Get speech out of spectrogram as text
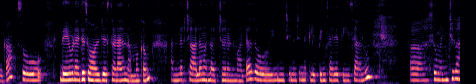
ఇంకా. సో దేవుడు అయితే సాల్వ్ చేస్తాడని నమ్మకం. అందరు చాలామంది వచ్చారనమాట సో చిన్న చిన్న క్లిప్పింగ్స్ అయితే తీశాను. సో మంచిగా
